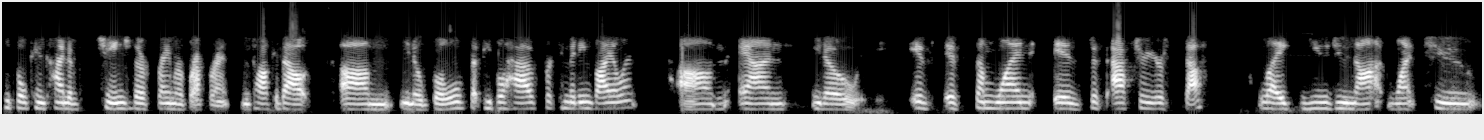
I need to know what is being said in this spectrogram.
people can kind of change their frame of reference. We talk about, um, you know, goals that people have for committing violence. Um, and, you know, if, if someone is just after your stuff, like you do not want to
